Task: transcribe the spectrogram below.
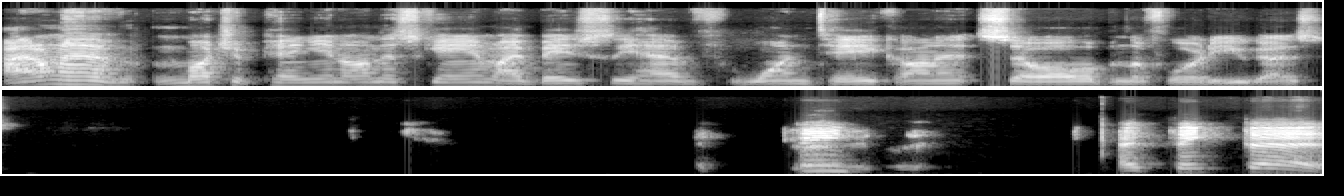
I don't have much opinion on this game. I basically have one take on it, so I'll open the floor to you guys. I think that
